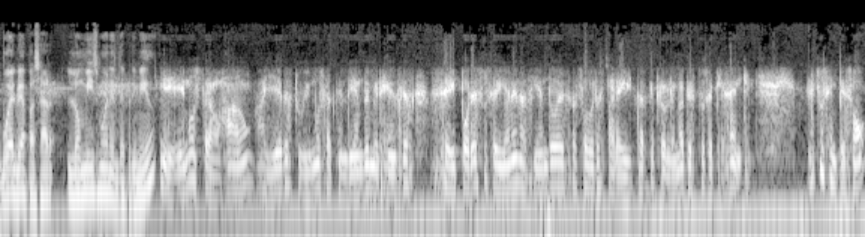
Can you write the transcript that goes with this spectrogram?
¿vuelve a pasar lo mismo en el deprimido? Mire, hemos trabajado, ayer estuvimos atendiendo emergencias, se- y por eso se vienen haciendo esas obras para evitar que problemas de estos se presenten. Esto se empezó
